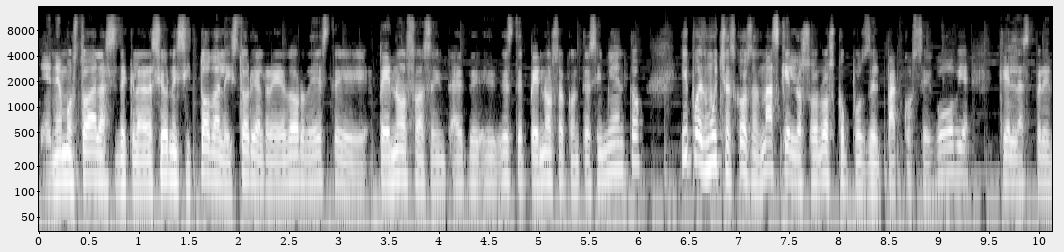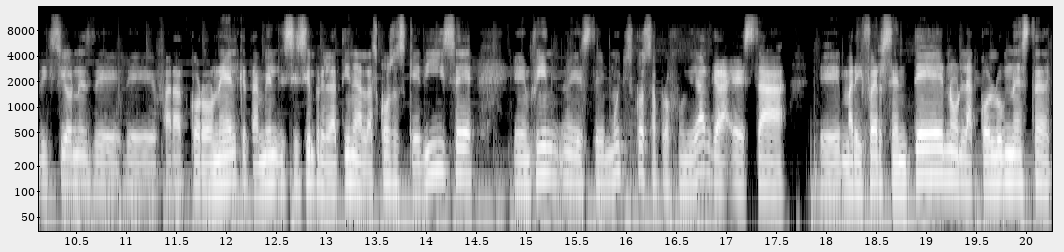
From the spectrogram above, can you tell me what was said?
Tenemos todas las declaraciones y toda la historia alrededor de este penoso, este penoso acontecimiento y pues muchas cosas más que los horóscopos del Paco Segovia, que las predicciones de, Farad Coronel, que también sí siempre latina las cosas que dice, en fin, este, muchas cosas a profundidad. Está eh, Marifer Centeno, la columna esta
